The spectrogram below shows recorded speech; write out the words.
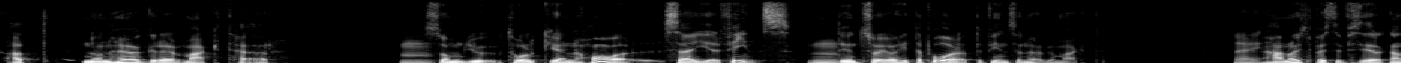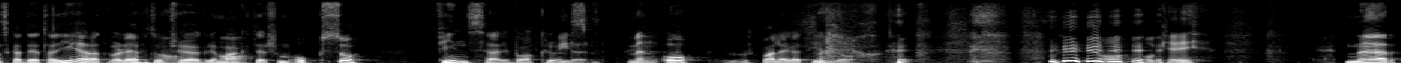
att någon högre makt här, mm. som ju Tolkien har, säger finns. Mm. Det är inte så jag hittar på att det finns en högre makt. Nej. Han har ju specificerat ganska detaljerat vad det är för sorts ja, högre ja. makter som också finns här i bakgrunden. Visst, men... Och, jag ska bara lägga till då. ja, okej. Okay. när,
